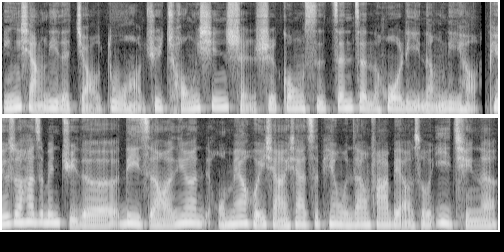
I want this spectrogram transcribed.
影响力的角度哈，去重新审视公司真正的获利能力哈。比如说他这边举的例子啊，因为我们要回想一下这篇文章发表的时候，疫情呢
